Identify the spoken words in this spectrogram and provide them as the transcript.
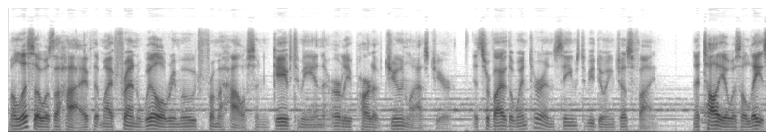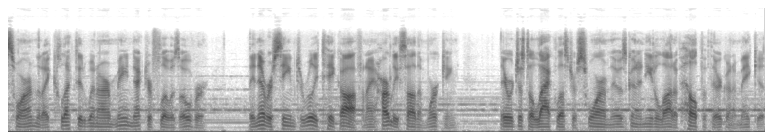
Melissa was a hive that my friend Will removed from a house and gave to me in the early part of June last year. It survived the winter and seems to be doing just fine. Natalia was a late swarm that I collected when our main nectar flow was over. They never seemed to really take off and I hardly saw them working. They were just a lackluster swarm that was going to need a lot of help if they were going to make it.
